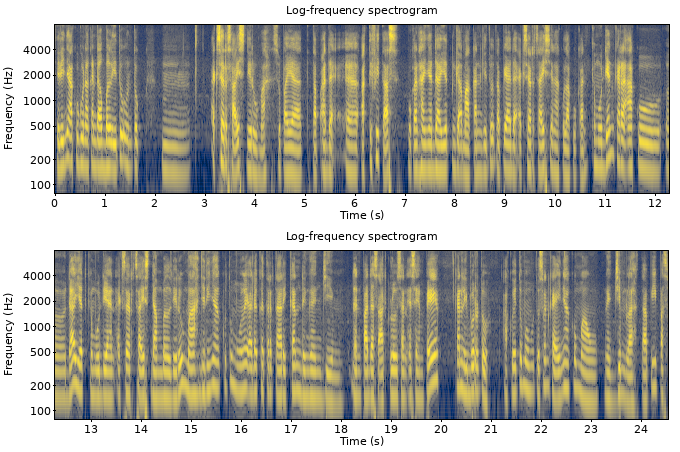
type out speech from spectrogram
Jadinya aku gunakan dumbbell itu untuk hmm, exercise di rumah supaya tetap ada uh, aktivitas bukan hanya diet nggak makan gitu tapi ada exercise yang aku lakukan. Kemudian karena aku uh, diet kemudian exercise dumbbell di rumah jadinya aku tuh mulai ada ketertarikan dengan gym. Dan pada saat kelulusan SMP kan libur tuh aku itu memutuskan kayaknya aku mau nge-gym lah. Tapi pas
